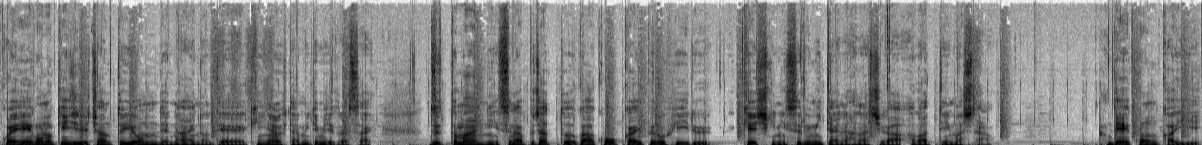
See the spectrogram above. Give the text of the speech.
これ英語の記事でちゃんと読んでないので、気になる人は見てみてください。ずっと前にスナップチャットが公開プロフィール形式にするみたいな話が上がっていました。で、今回、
